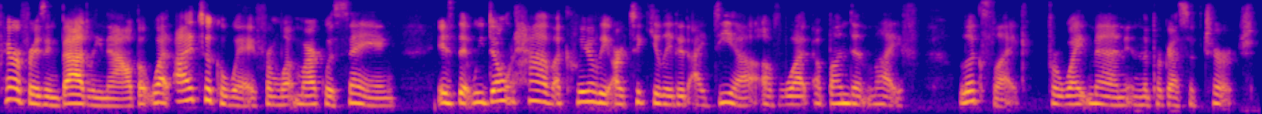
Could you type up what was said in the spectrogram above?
paraphrasing badly now, but what I took away from what Mark was saying is that we don't have a clearly articulated idea of what abundant life looks like for white men in the progressive church,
